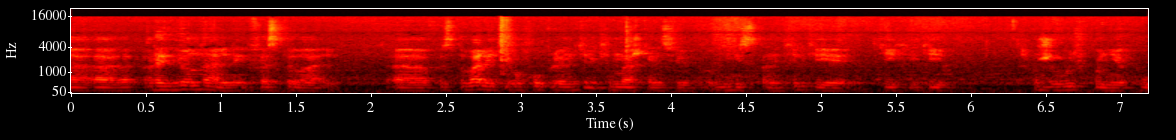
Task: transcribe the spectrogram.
е, регіональний фестиваль. Е, Фестиваль, який охоплює не тільки мешканців міста, не тільки тих, які живуть в коньяку,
